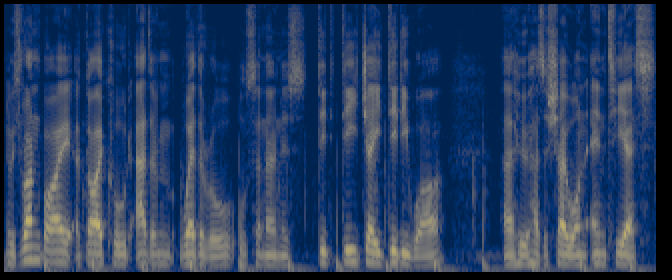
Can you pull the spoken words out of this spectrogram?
It was run by a guy called Adam Weatherall, also known as D- DJ Didiwar, uh, who has a show on NTS.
